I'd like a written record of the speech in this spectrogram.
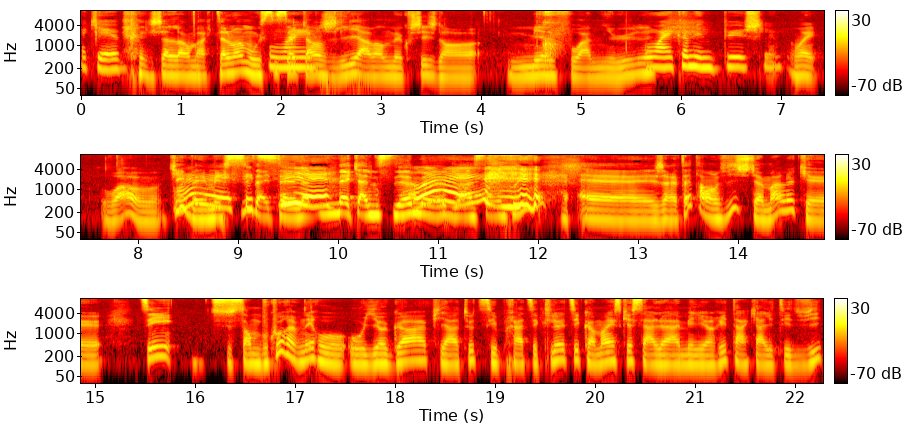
Fait que, je le remarque tellement, moi aussi, ça, Ouais. quand je lis avant de me coucher, je dors mille fois mieux. là. ouais, comme une bûche, là. Ouais. Wow. OK, Ouais, ben merci d'être notre mécanicienne euh, de la santé. Euh, J'aurais peut-être envie, justement, là, que, tu sembles beaucoup revenir au, au yoga puis à toutes ces pratiques-là. Comment est-ce que ça a amélioré ta qualité de vie?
